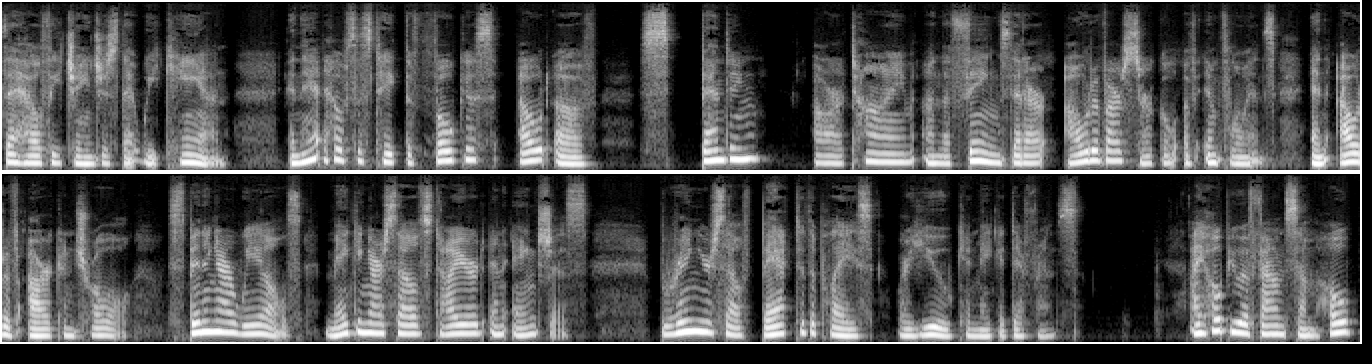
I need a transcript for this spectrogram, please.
the healthy changes that we can. And that helps us take the focus out of spending our time on the things that are out of our circle of influence and out of our control, spinning our wheels, making ourselves tired and anxious Bring yourself back to the place where you can make a difference. I hope you have found some hope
